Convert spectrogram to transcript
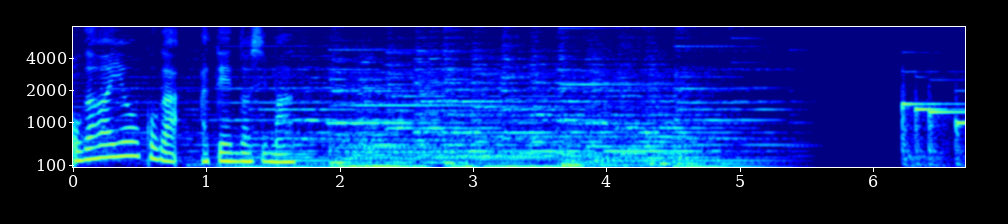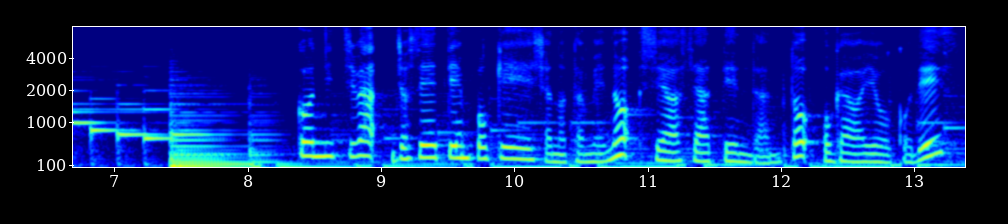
小川陽子がアテンドします。こんにちは。女性店舗経営者のための幸せアテンダント小川陽子です。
